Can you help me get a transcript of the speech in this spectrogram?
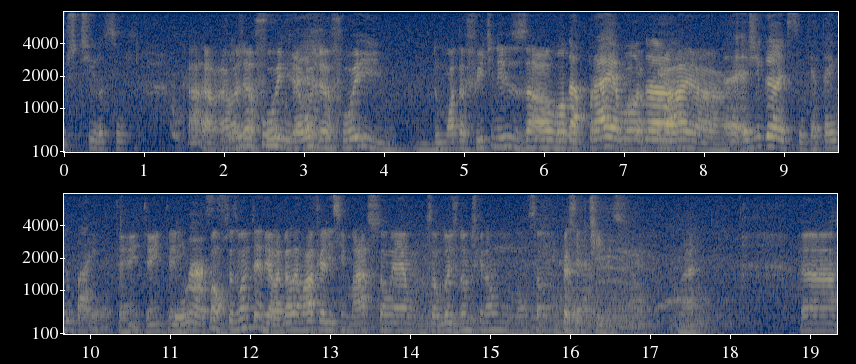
estilo assim? Cara, ela já foi, né? ela já foi do moda fitness ao. Moda praia, moda. praia. É, é gigante, assim, tem até em Dubai, né? Tem, tem, tem. Bem massa. Bom, vocês vão entender. A Bela Máfia e Alice Matos são, é, são dois nomes que não, não são imperceptíveis. Né? Ah,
